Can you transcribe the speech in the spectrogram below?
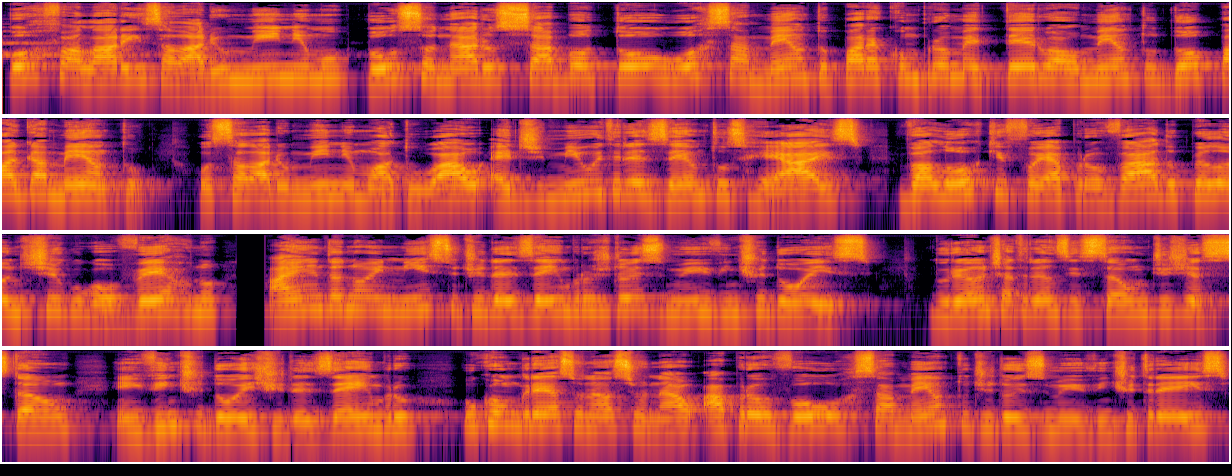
Por falar em salário mínimo, Bolsonaro sabotou o orçamento para comprometer o aumento do pagamento. O salário mínimo atual é de R$ 1.300, valor que foi aprovado pelo antigo governo ainda no início de dezembro de 2022. Durante a transição de gestão, em 22 de dezembro, o Congresso Nacional aprovou o orçamento de 2023,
